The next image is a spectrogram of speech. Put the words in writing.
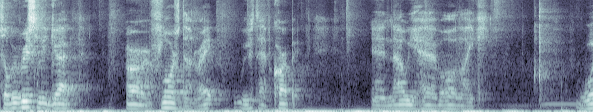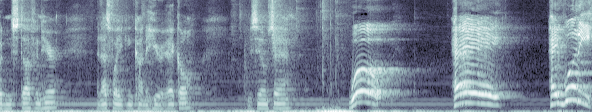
So we recently got our floors done, right? We used to have carpet, and now we have all like wooden stuff in here. And that's why you can kind of hear echo. You see what i'm saying? Whoa! Hey! Hey woody!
